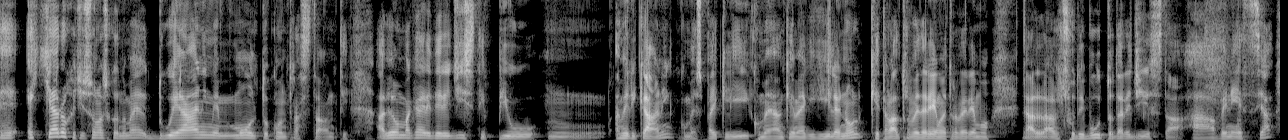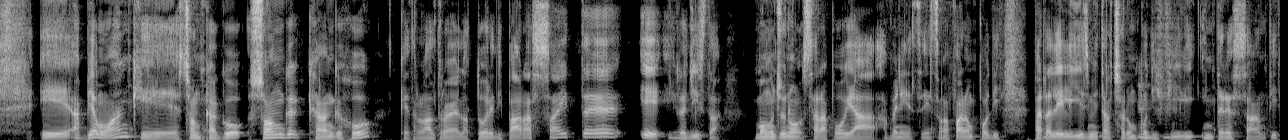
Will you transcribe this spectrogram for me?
eh, è chiaro che ci sono secondo me due anime molto contrastanti. Abbiamo magari dei registi più mh, americani, come Spike Lee, come anche Maggie Gyllenhaal, che tra l'altro vedremo e troveremo al, al suo debutto da regista a Venezia, e abbiamo anche Song, Kang-ho, Song Kang-ho, che tra l'altro è l'attore di Parasite, e il regista Joon sarà poi a, a, Venezia, insomma, fare un po' di parallelismi, tracciare un po' di mhm. fili interessanti.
